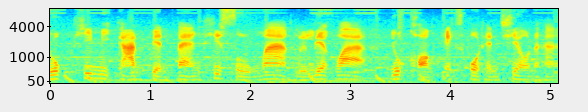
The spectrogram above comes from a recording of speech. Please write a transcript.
ยุคที่มีการเปลี่ยนแปลงที่สูงมาก หรือเรียกว่ายุคของ exponential นะฮะ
